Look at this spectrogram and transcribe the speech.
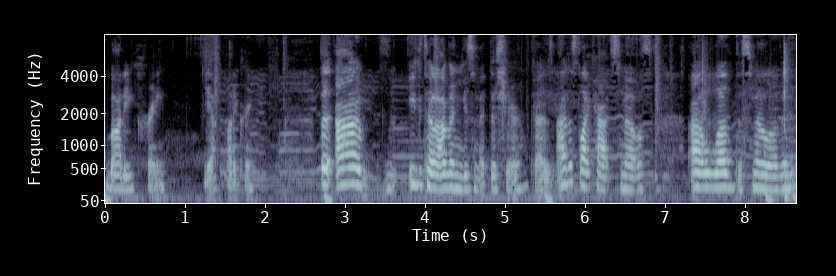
body cream. Yeah, body cream. But I, you can tell I've been using it this year because I just like how it smells. I love the smell of it.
